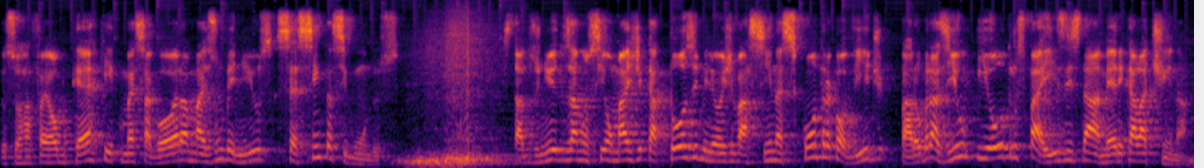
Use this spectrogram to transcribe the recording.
Eu sou Rafael Albuquerque e começa agora mais um BNews 60 Segundos. Estados Unidos anunciam mais de 14 milhões de vacinas contra a Covid para o Brasil e outros países da América Latina.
